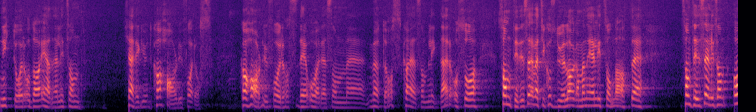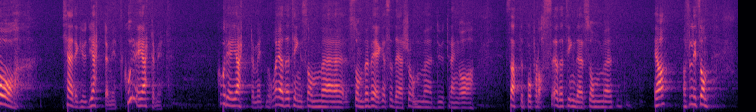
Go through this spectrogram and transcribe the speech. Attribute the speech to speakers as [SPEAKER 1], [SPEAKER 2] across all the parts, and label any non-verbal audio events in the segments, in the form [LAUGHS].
[SPEAKER 1] nyttår, og da er det litt sånn Kjære Gud, hva har du for oss? Hva har du for oss det året som eh, møter oss? Hva er det som ligger der? Og så Samtidig så Jeg vet ikke hvordan du er laga, men jeg er litt sånn da at eh, samtidig så er det litt sånn Å, kjære Gud, hjertet mitt. Hvor er hjertet mitt? Hvor er hjertet mitt nå? Er det ting som, eh, som beveger seg der, som du trenger å sette på plass? Er det ting der som Ja, altså litt sånn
